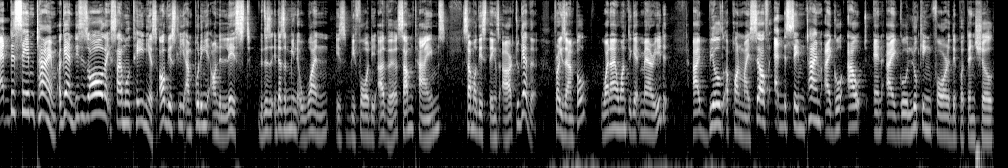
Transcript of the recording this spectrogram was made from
at the same time again this is all like simultaneous obviously i'm putting it on the list it doesn't mean that one is before the other sometimes some of these things are together for example when i want to get married i build upon myself. At the same time i go out and i go looking for the potential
